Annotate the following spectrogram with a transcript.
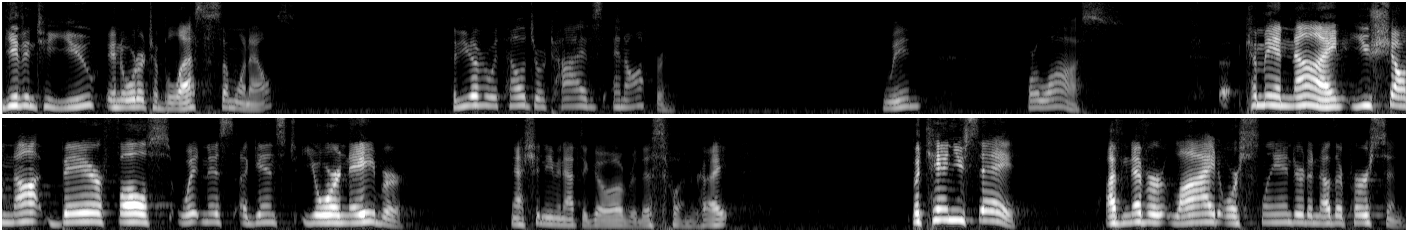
given to you in order to bless someone else? Have you ever withheld your tithes and offerings? Win or loss? Uh, command 9 You shall not bear false witness against your neighbor. Now, I shouldn't even have to go over this one, right? But can you say, I've never lied or slandered another person?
